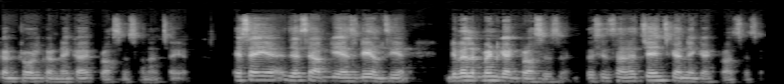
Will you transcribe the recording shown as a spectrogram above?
कंट्रोल करने का एक प्रोसेस होना चाहिए। ऐसे ही है, जैसे आपकी एस डी एल सी है डेवलपमेंट का एक प्रोसेस है। तो इसी तरह चेंज करने का एक प्रोसेस है।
